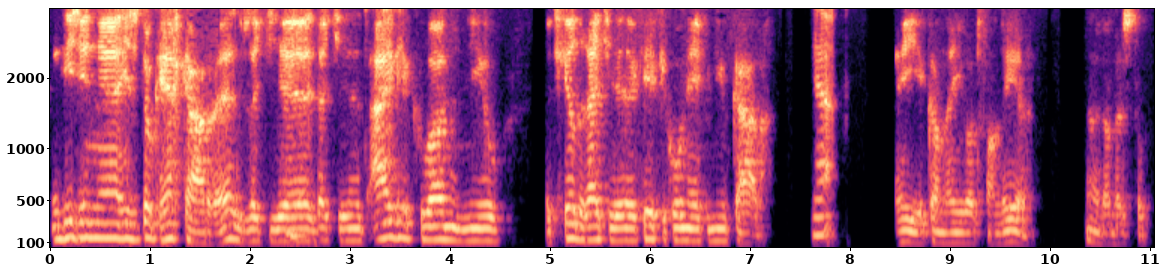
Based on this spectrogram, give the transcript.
In die zin uh, is het ook herkaderen. Hè? Dus dat je, uh, dat je het eigenlijk gewoon een nieuw... Het schilderijtje geef je gewoon even een nieuw kader. Ja hey, je kan hier wat van leren. Nou, dan is het op het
